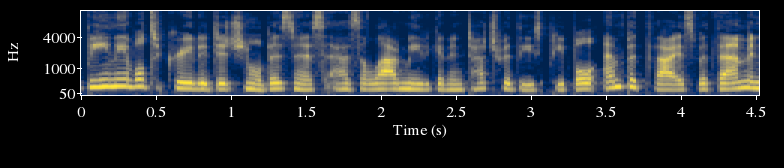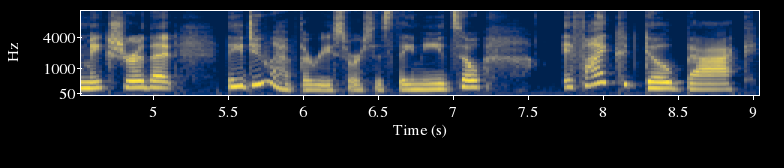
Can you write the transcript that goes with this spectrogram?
being able to create a digital business has allowed me to get in touch with these people, empathize with them, and make sure that they do have the resources they need. So if I could go back,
